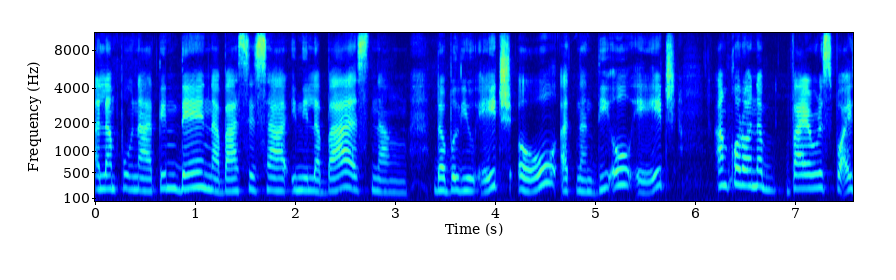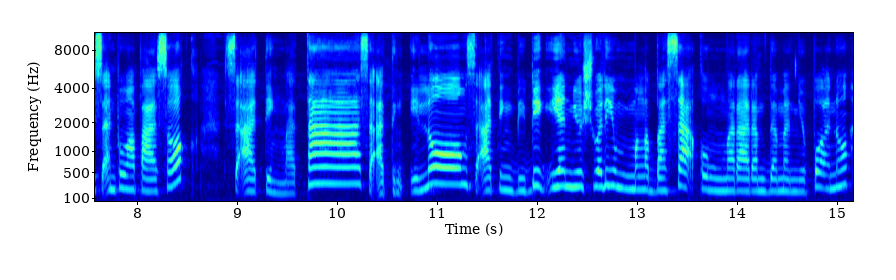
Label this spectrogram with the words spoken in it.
alam po natin din na base sa inilabas ng WHO at ng DOH, ang coronavirus po ay saan pumapasok? Sa ating mata, sa ating ilong, sa ating bibig. Yan usually yung mga basa kung mararamdaman nyo po. Ano?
